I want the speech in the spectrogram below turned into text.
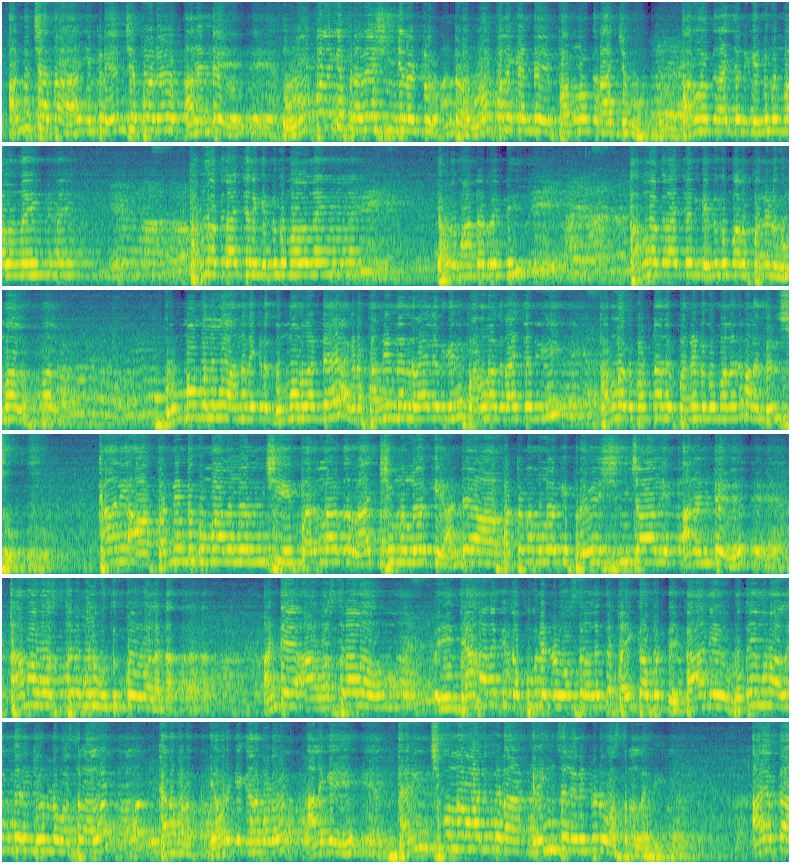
అందుచేత ఇక్కడ ఏం చెప్పాడు అని అంటే లోపలికి ప్రవేశించినట్లు అంటారు లోపలికి అంటే పరలోక రాజ్యము. పరలోక రాజ్యానికి ఎన్ని గుమ్మాలు ఉన్నాయి పరలోక రాజ్యానికి ఎన్ని గుమ్మాలు ఉన్నాయి ఎవరు మాట్లాడరండి? పరలోక రాజ్యానికి ఎన్ని గుమ్మాలు? పన్నెండు గుమ్మాలు. గుమ్మములలో అన్నది ఇక్కడ గుమ్మములు అంటే అక్కడ పన్నెండు అని రాయలేదు కానీ పరలోక రాజ్యానికి పరలోక పట్టణానికి పన్నెండు గుమ్మాలని మనకు తెలుసు. కానీ ఆ పన్నెండు గుమ్మాలలో నుంచి పరలోక రాజ్యములోకి అంటే ఆ పట్టణంలోకి ప్రవేశించాలి అని అంటే తమ వస్త్రములు ఉతుక్కోవాలట. అంటే ఆ వస్త్రాలు ఈ దేహానికి కప్పుకునేటువంటి వస్త్రాలు అయితే పై కాబట్టి కానీ హృదయమును అలంకరించుకున్న వస్త్రాలు కనబడవు. ఎవరికి కనబడవు? అలాగే ధరించుకున్న వాళ్ళు కూడా గ్రహించలేనటువంటి వస్త్రాలు అవి. ఆ యొక్క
